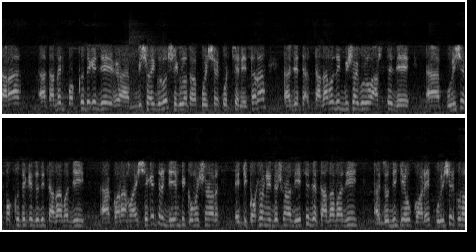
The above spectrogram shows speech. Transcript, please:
তারা তাদের পক্ষ থেকে যে বিষয়গুলো, সেগুলো তারা পরিষ্কার করছেন। এছাড়া যে চাঁদাবাজির বিষয়গুলো আসছে যে পুলিশের পক্ষ থেকে যদি চাঁদাবাজি করা হয়, সেক্ষেত্রে ডিএমপি কমিশনার একটি কঠোর নির্দেশনা দিয়েছে যে, চাঁদাবাজি যদি কেউ করে, পুলিশের কোনো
